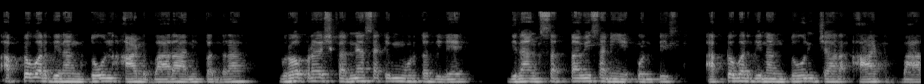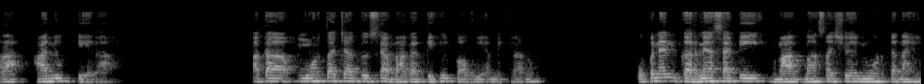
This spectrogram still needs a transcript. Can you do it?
ऑक्टोबर दिनांक दोन आठ बारा आणि पंधरा. गृहप्रवेश करण्यासाठी मुहूर्त दिले दिनांक सत्तावीस आणि एकोणतीस ऑक्टोबर दिनांक दोन चार आठ बारा आणि तेरा. आता मुहूर्ताच्या दुसऱ्या भागात देखील पाहूया मित्रांनो. उपनयन करण्यासाठी माघ मासाशिवाय मुहूर्त नाही.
